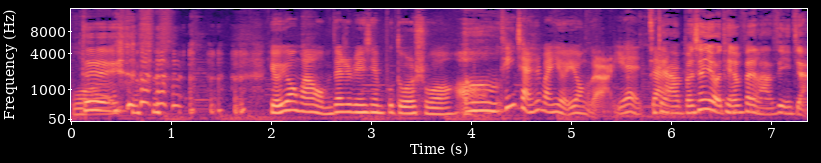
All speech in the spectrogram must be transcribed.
播。对，有用吗？我们在这边先不多说哦，嗯、听起来是蛮有用的啊，耶、yeah，对啊，本身有天分啦，自己讲。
